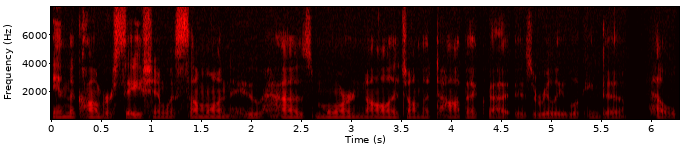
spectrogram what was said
in the conversation with someone who has more knowledge on the topic that is really looking to help.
